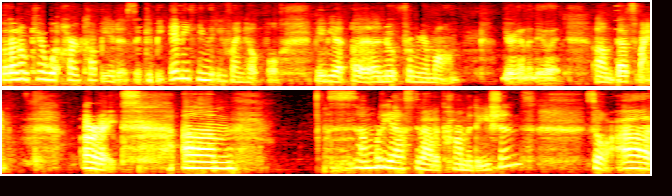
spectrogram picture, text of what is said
but I don't care what hard copy it is. It could be anything that you find helpful. Maybe a, a note from your mom. You're going to do it. Um, that's fine. All right. Um, somebody asked about accommodations. So uh,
